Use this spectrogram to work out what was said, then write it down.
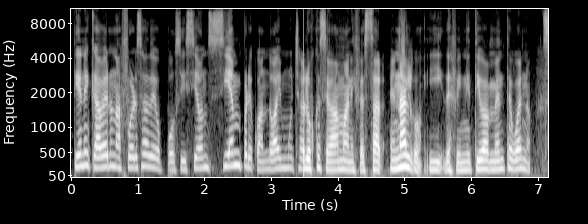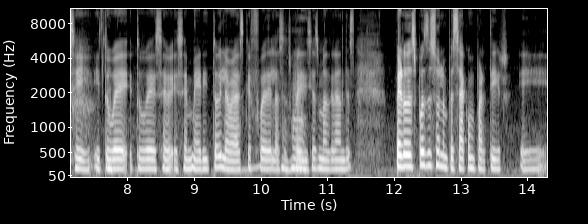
tiene que haber una fuerza de oposición siempre cuando hay mucha luz que se va a manifestar en algo. Y definitivamente, bueno. Sí, y tuve, tuve ese, ese mérito y la verdad es que fue de las experiencias más grandes. Pero después de eso lo empecé a compartir. Eh,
